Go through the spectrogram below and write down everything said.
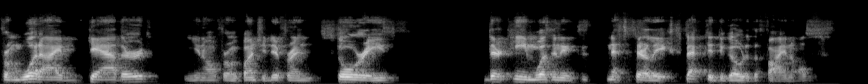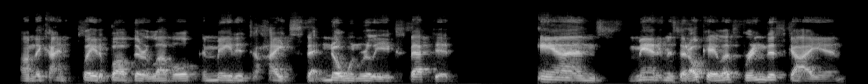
from what I've gathered, you know, from a bunch of different stories, their team wasn't ex- necessarily expected to go to the finals. Um, they kind of played above their level and made it to heights that no one really expected. And management said, okay, let's bring this guy in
